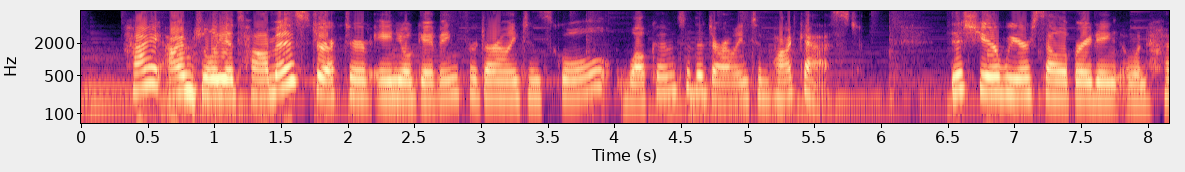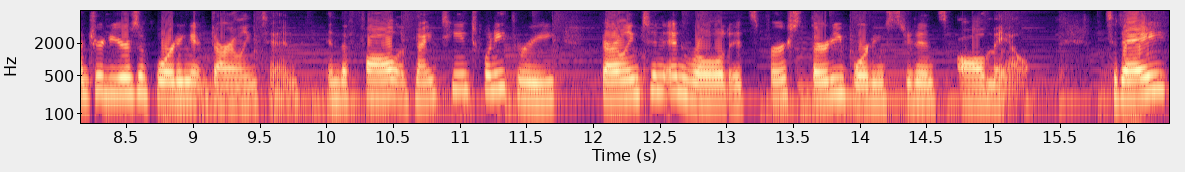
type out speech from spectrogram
Hi, I'm Julia Thomas, Director of Annual Giving for Darlington School. Welcome to the Darlington Podcast. This year, we are celebrating 100 years of boarding at Darlington. In the fall of 1923, Darlington enrolled its first 30 boarding students, all male. Today,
